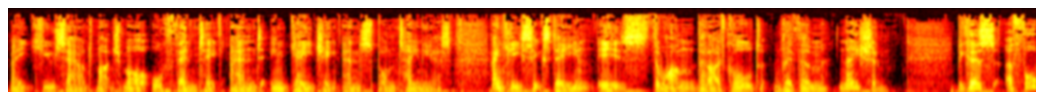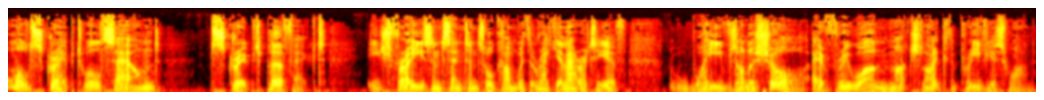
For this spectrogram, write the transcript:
make you sound much more authentic and engaging and spontaneous. And key 16 is the one that I've called Rhythm Nation. Because a formal script will sound script perfect. Each phrase and sentence will come with the regularity of waves on a shore, every one much like the previous one.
